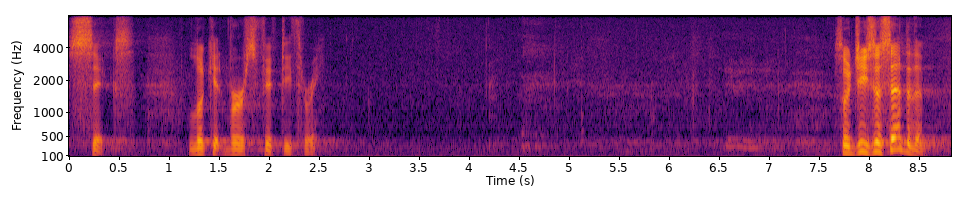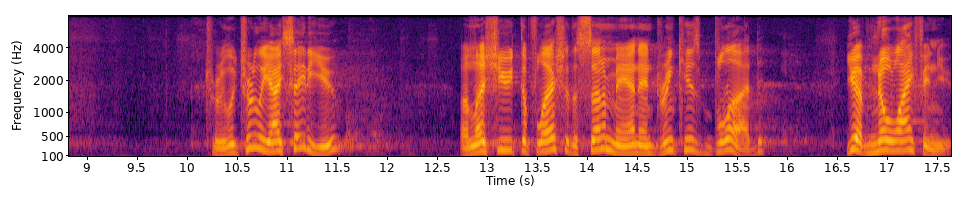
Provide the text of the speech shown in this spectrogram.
6, look at verse 53. So Jesus said to them, Truly, truly, I say to you, unless you eat the flesh of the Son of Man and drink his blood, you have no life in you.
